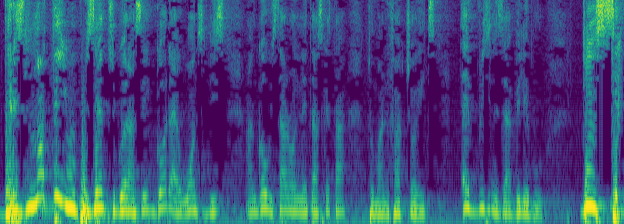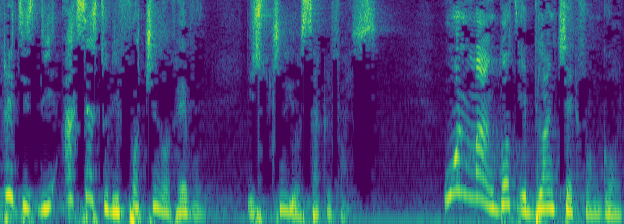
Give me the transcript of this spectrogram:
There is nothing you will present to God and say, God, I want this, and God will start running Metascatter to manufacture it. Everything is available. The secret is the access to the fortune of heaven is through your sacrifice. One man got a blank check from God,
